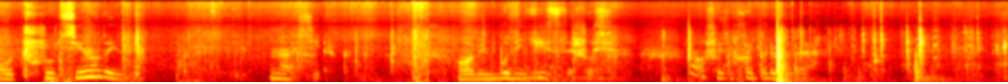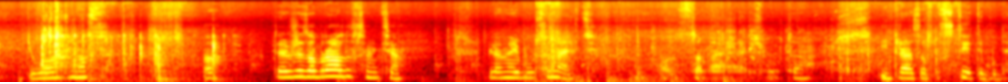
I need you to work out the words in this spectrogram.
О, чуть-чуть сіна даю. На сірк. О, він буде їсти щось. О, щось нехай перебере. Його нас. О, ти вже забрали самця. Для неї був самець. О, самець був, так. І треба запустити буде.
